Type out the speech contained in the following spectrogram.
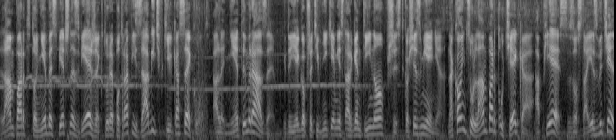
Lampart to niebezpieczne zwierzę, które potrafi zabić w kilka sekund, ale nie tym razem. Gdy jego przeciwnikiem jest Argentino, wszystko się zmienia. Na końcu Lampart ucieka, a pies zostaje zwycięzcą.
